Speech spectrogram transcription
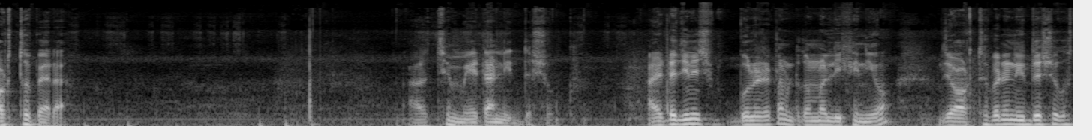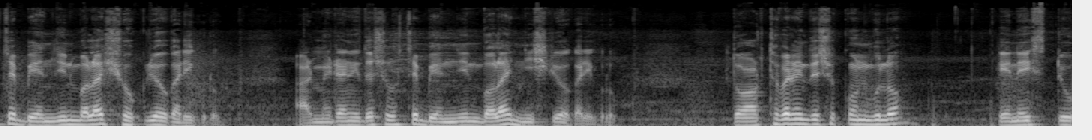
অর্থপ্যারা। আর হচ্ছে মেটা নির্দেশক। আরেকটা জিনিস বলে রাখলাম, এটা তোমরা লিখে নিও, যে অর্থপ্যারা নির্দেশক হচ্ছে বেঞ্জিন বলায় সক্রিয়কারী গ্রুপ আর মেটা নির্দেশক হচ্ছে বেঞ্জিন বলায় নিষ্ক্রিয়কারী গ্রুপ তো অর্থপ্যারা নির্দেশক কোনগুলো? NH two,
